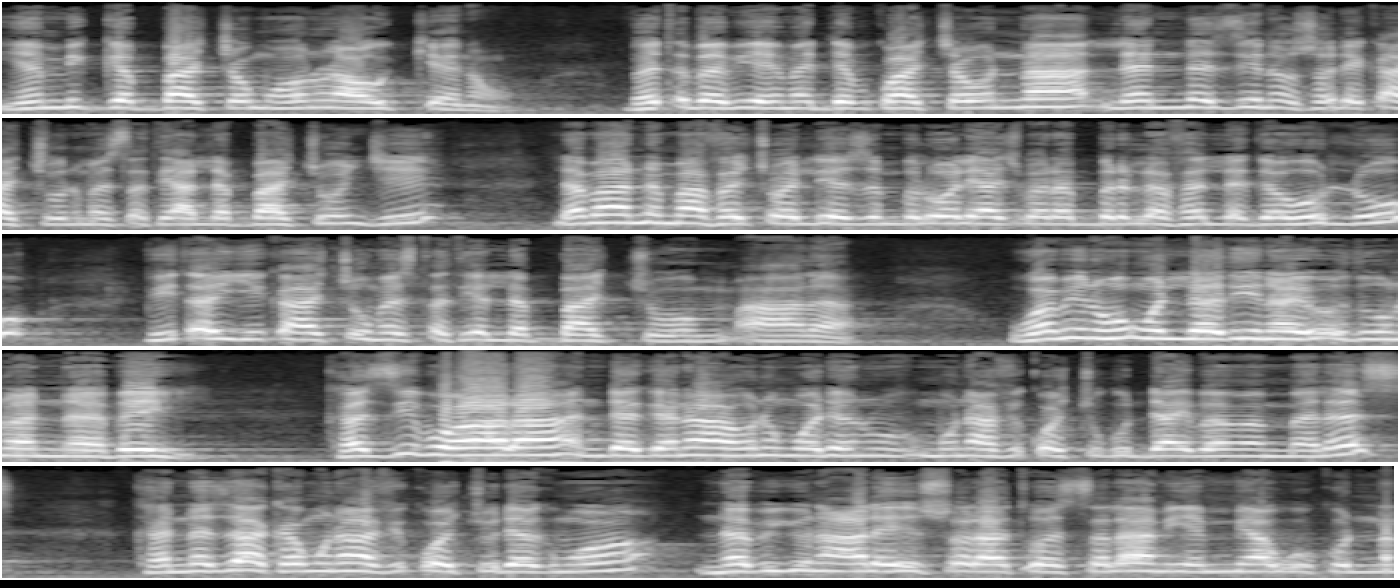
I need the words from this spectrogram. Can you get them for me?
የሚገባቸው መሆኑን አውቄ ነው በጥበብ የመደብኳቸውና ለእነዚህ ነው ሶደቃችሁን መስጠት ያለባችሁ እንጂ ለማንም አፈጮሌ ዝም ብሎ ሊያጭበረብር ለፈለገ ሁሉ ቢጠይቃችሁ መስጠት የለባችሁም አለ። ወሚንሁም ለዚነ ዩእዙነ ነቢይ። ከዚህ በኋላ እንደገና አሁንም ወደ ሙናፊቆቹ ጉዳይ በመመለስ ከነዛ ከሙናፊቆቹ ደግሞ ነቢዩን አለህ ሰላቱ ወሰላም የሚያውኩና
